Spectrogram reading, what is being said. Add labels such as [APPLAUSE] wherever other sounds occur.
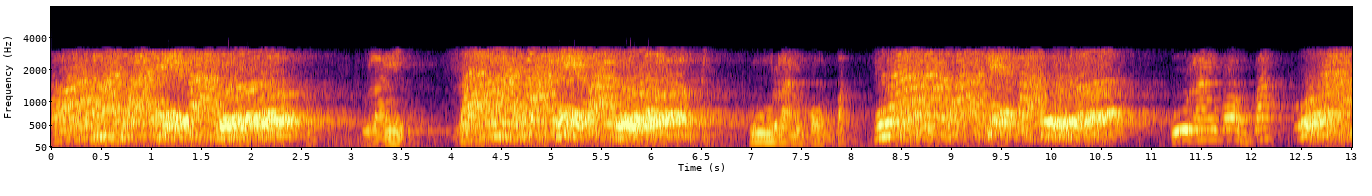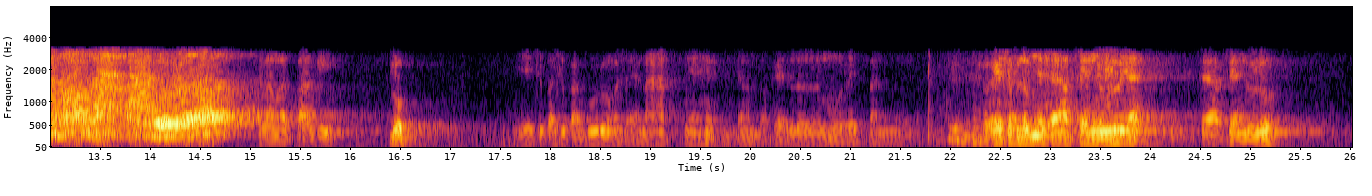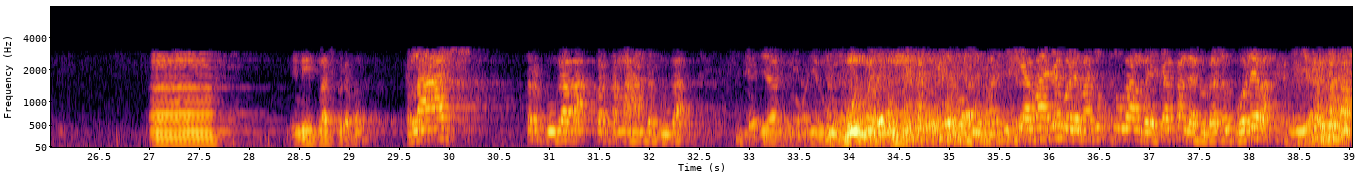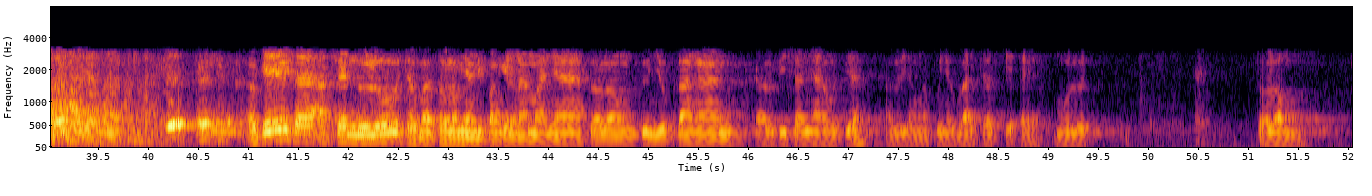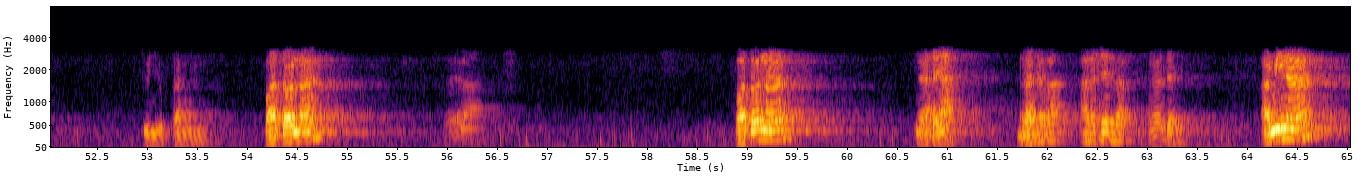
Selamat pagi Pak Guru. Ulangi. Selamat pagi Pak Guru. Kurang kompak. Selamat pagi Pak Guru. Kurang kompak. Kurang kompak Pak Guru. Selamat pagi. Loh. Ya suka-suka guru mas enaknya. [LAUGHS] Jangan pakai lul murid kan. Oke sebelumnya saya absen dulu ya. Saya absen dulu. Eh ini kelas berapa? Kelas terbuka Pak, pertengahan terbuka. Ya, pokoknya umum aja umum. Jadi siapa aja boleh masuk tukang becak kan gaduh-gaduh boleh Pak. Iya, iya benar. Oke, saya absen dulu. Coba tolong yang dipanggil namanya, tolong tunjuk tangan. Kalau bisa nyaut ya. Kalau yang nggak punya bacot ya, eh mulut. Tolong tunjuk tangan. Fatona? Saya. Fatona? Nggak ada ya? Nggak ada Pak, absen Pak. Nggak ada ya? Amina?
